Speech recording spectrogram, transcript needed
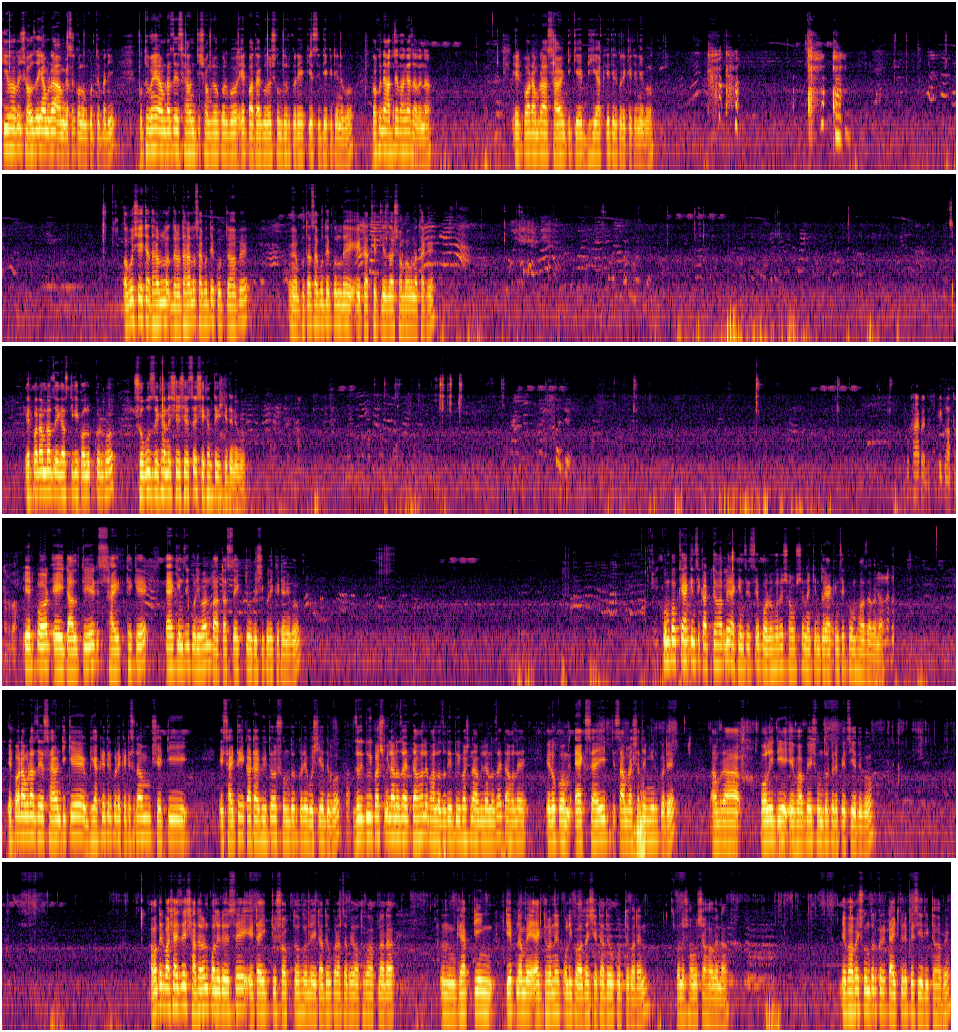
কীভাবে সহজেই আমরা আম গাছের কলম করতে পারি? প্রথমে আমরা যে ছাউনটি সংগ্রহ করব, এর পাতাগুলো সুন্দর করে কেসি দিয়ে কেটে নেব। কখনো হাত দিয়ে ভাঙা যাবে না। এরপর আমরা ছাউনটিকে ভি আকৃতির করে কেটে নেব। অবশ্যই এটা ধারালো ধারালো দিয়ে করতে হবে। ভুতা দিয়ে করলে এটা থেতলে যাওয়ার সম্ভাবনা থাকে। এরপর আমরা যে গাছটিকে কলপ করব সবুজ যেখানে শেষ হয়েছে সেখান থেকে কেটে নেব। এরপর এই ডালটির সাইড থেকে এক ইঞ্চি পরিমাণ বা তার চেয়ে একটু বেশি করে কেটে নেব। কমপক্ষে এক ইঞ্চি কাটতে হবে এক ইঞ্চির চেয়ে বড় হলে সমস্যা নাই কিন্তু এক ইঞ্চির কম হওয়া যাবে না। এরপর আমরা যে সায়নটিকে ভিয়াকৃতির করে কেটেছিলাম সেটি এই সাইড থেকে কাটার ভিতর সুন্দর করে বসিয়ে দেব। যদি দুই পাশ মিলানো যায় তাহলে ভালো যদি দুই পাশ না মিলানো যায় তাহলে এরকম এক সাইড চামড়ার সাথে মিল করে আমরা পলি দিয়ে এভাবে সুন্দর করে পেঁচিয়ে দেব। আমাদের বাসায় যে সাধারণ পলি রয়েছে, এটা একটু শক্ত হলে এটাতেও করা যাবে, অথবা আপনারা গ্র্যাফটিং টেপ নামে এক ধরনের পলি পাওয়া যায়, সেটা দিয়েও করতে পারেন। কোনো সমস্যা হবে না। এভাবে সুন্দর করে টাইট করে পেঁচিয়ে দিতে হবে।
